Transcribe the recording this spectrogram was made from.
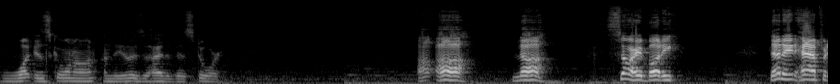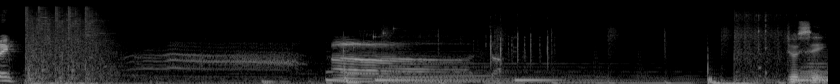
what is going on on the other side of this door. Uh-uh. Nah. Sorry, buddy. That ain't happening. Uh, duck. Juicy.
